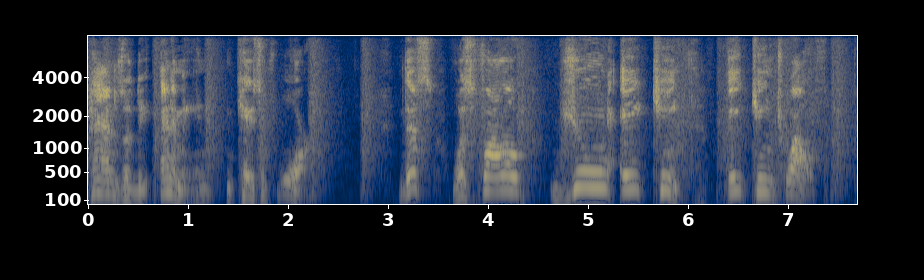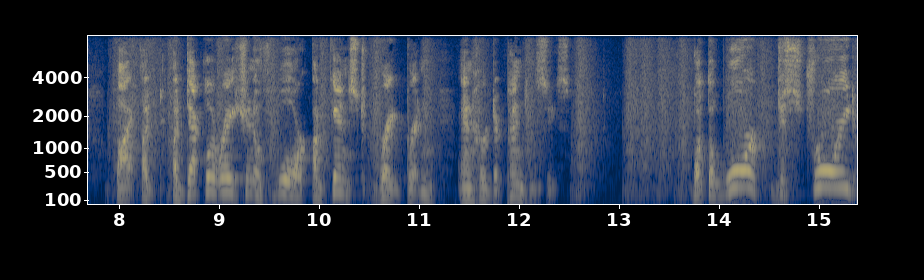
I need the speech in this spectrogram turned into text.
hands of the enemy in, in case of war. This was followed June 18th, 1812, by a, a declaration of war against Great Britain and her dependencies. But the war destroyed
